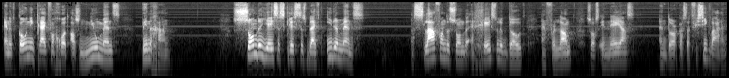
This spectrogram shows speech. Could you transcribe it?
en het koninkrijk van God als nieuw mens binnengaan. Zonder Jezus Christus blijft ieder mens een slaaf van de zonde en geestelijk dood en verlamd, zoals Eneas en Dorcas dat fysiek waren.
